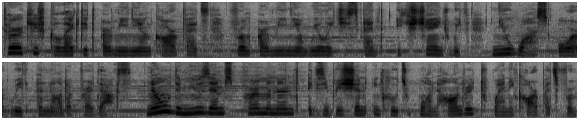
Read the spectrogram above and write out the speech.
Turkish collected Armenian carpets from Armenian villages and exchanged with new ones or with another products. Now the museum's permanent exhibition includes 120 carpets from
